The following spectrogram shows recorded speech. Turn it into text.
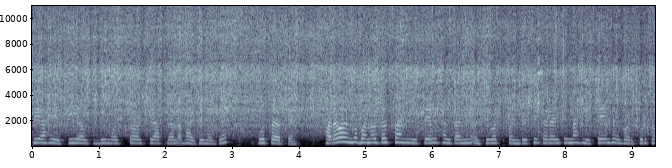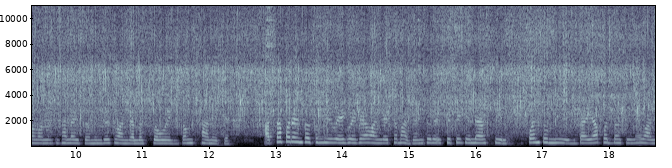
जी आहे ती अगदी मस्त अशी आपल्याला भाजीमध्ये उतरते. वांग बनवत असताना तेल घालताना अजिबात कंजुशी करायची नाही. तेल हे भरपूर प्रमाणात घालायचं म्हणजेच वांग्याला चव एकदम छान येते. आतापर्यंत तुम्ही वेगवेगळ्या वांग्याच्या भाज्यांची रेसिपी केल्या असतील पण तुम्ही एकदा या पद्धतीने वांग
